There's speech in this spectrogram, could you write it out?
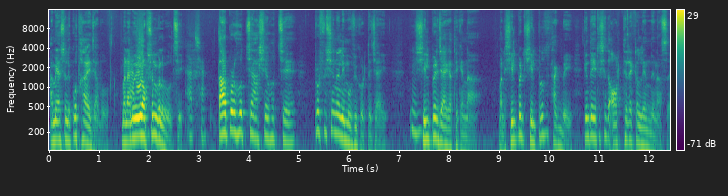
আমি আসলে কোথায় যাব। মানে আমি ওই অপশনগুলো বলছি। আচ্ছা। তারপর হচ্ছে আসে হচ্ছে প্রফেশনালি মুভি করতে চাই। শিল্পের জায়গা থেকে না। মানে শিল্পের শিল্প তো থাকবেই কিন্তু এটার সাথে অর্থের একটা লেনদেন আছে।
